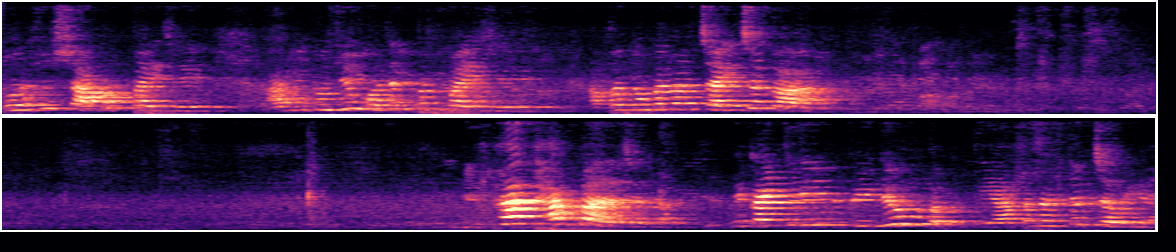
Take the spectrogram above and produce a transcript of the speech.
थोडंसं सावध पाहिजे आणि तुझी मदत पण पाहिजे. आपण दोघांना जायचं का? हा थांब बाळाच्या मी काहीतरी व्हिडिओ बघते. आपण नंतर जाऊया.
